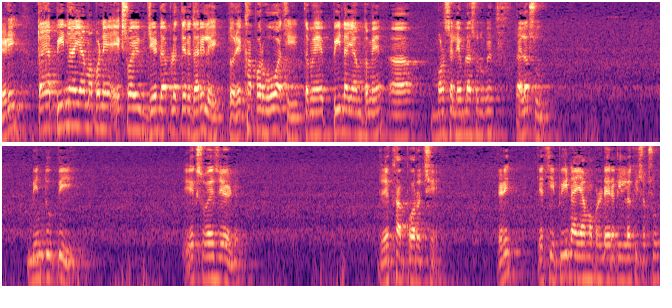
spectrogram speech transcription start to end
રેડી તો અહીંયા પીના યામ આપણને એક્સ વાય ઝેડ આપણે અત્યારે ધારી લઈ તો રેખા પર હોવાથી તમે પીના યામ તમે મળશે લેમડા સ્વરૂપે. તો લખશું. બિંદુ પી એક્સ વાય ઝેડ રેખા પર છે. રેડી તેથી પીના યામ આપણે ડાયરેક્ટલી લખી શકશું.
